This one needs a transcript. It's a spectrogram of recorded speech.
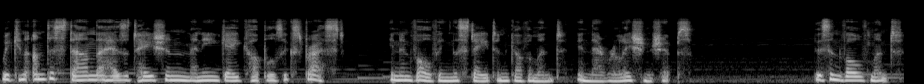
we can understand the hesitation many gay couples expressed in involving the state and government in their relationships. This involvement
